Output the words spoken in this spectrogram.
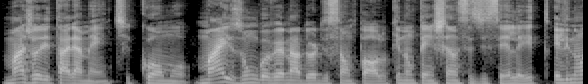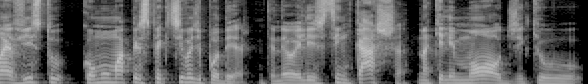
majoritariamente como mais um governador de São Paulo que não tem chances de ser eleito. Ele não é visto como uma perspectiva de poder, entendeu? Ele se encaixa naquele molde que o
